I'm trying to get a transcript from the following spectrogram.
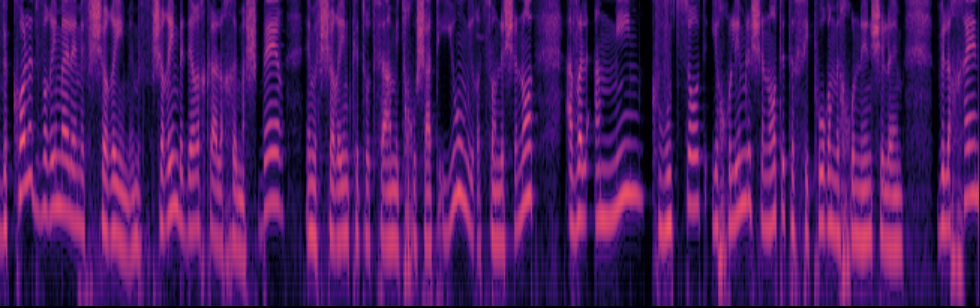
וכל הדברים האלה הם אפשריים. הם אפשריים בדרך כלל אחרי משבר, הם אפשריים כתוצאה מתחושת איום, מרצון לשנות, אבל עמים, קבוצות, יכולים לשנות את הסיפור המכונן שלהם. ולכן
